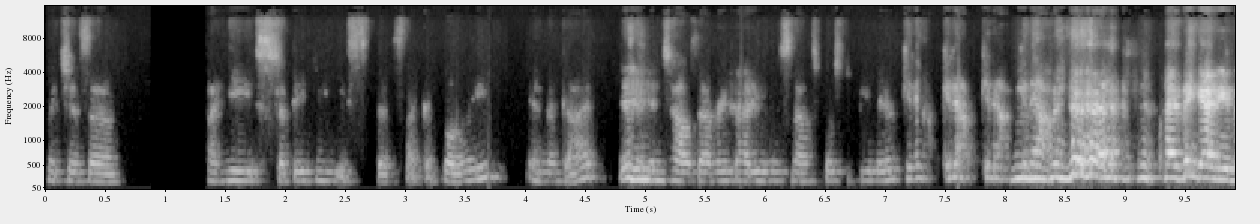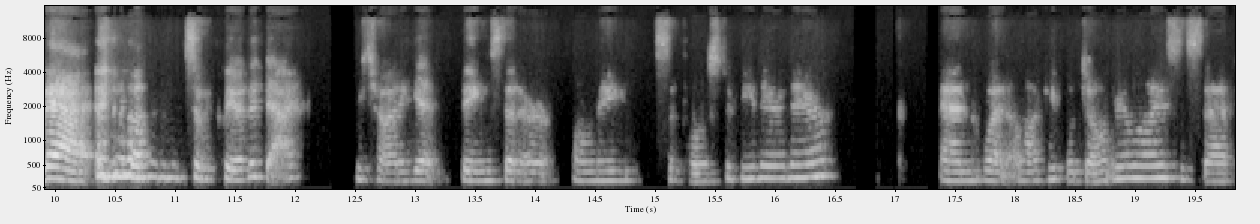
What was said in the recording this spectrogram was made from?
which is a a yeast, a big yeast that's like a bully in the gut. Mm-hmm. And it tells everybody who's not supposed to be there, get out, get out, get out, get out. I think I need that. so we clear the deck. We try to get things that are only supposed to be there there. And what a lot of people don't realize is that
